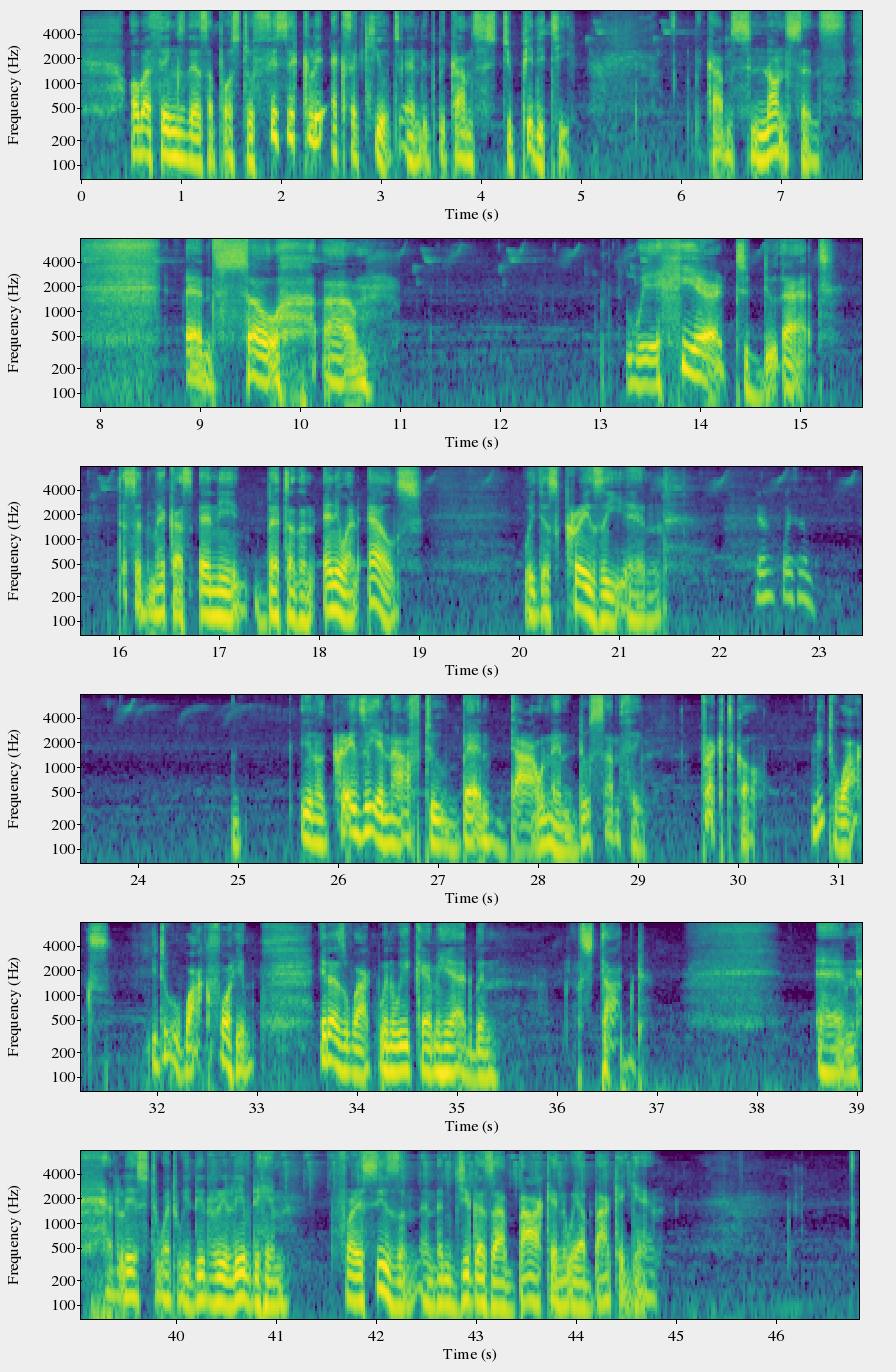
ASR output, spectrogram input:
over things they're supposed to physically execute, and it becomes stupidity, becomes nonsense. And so um, we're here to do that. Doesn't make us any better than anyone else. We're just crazy and Yeah, you know, crazy enough to bend down and do something practical. And it works. It will work for him. It has worked. When we came here, it had been stabbed. And at least what we did relieved him for a season. And then jiggers are back and we are back again.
